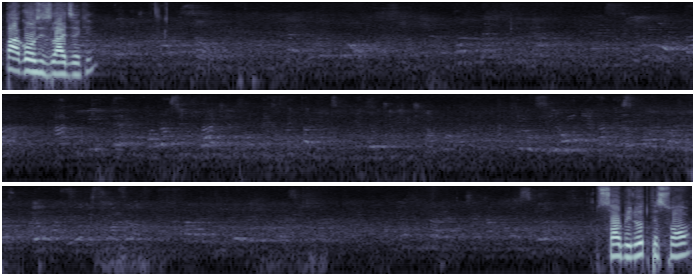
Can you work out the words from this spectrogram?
apagou os slides aqui. Só um minuto, pessoal.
